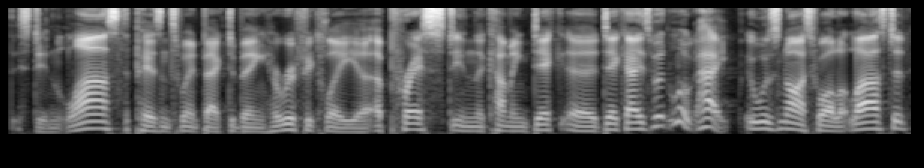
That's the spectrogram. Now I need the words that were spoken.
this didn't last. The peasants went back to being horrifically uh, oppressed in the coming dec- uh, decades. But look, hey, it was nice while it lasted.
